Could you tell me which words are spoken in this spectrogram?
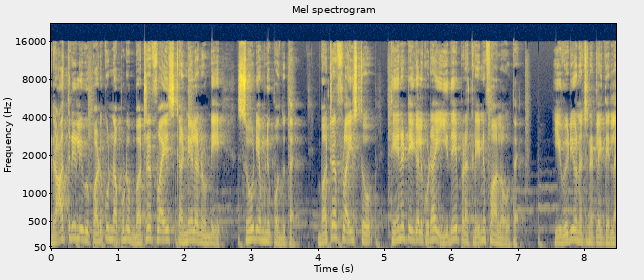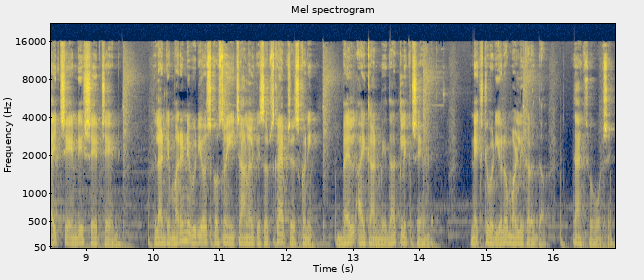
రాత్రిలు ఇవి పడుకున్నప్పుడు బటర్ఫ్లైస్ కన్నీళ్ళ నుండి సోడియంని పొందుతాయి. బటర్ఫ్లైస్తో తేనెటీగలు కూడా ఇదే ప్రక్రియను ఫాలో అవుతాయి. ఈ వీడియో నచ్చినట్లయితే లైక్ చేయండి షేర్ చేయండి. ఇలాంటి మరిన్ని వీడియోస్ కోసం ఈ ఛానల్కి సబ్స్క్రైబ్ చేసుకొని బెల్ ఐకాన్ మీద క్లిక్ చేయండి. నెక్స్ట్ వీడియోలో మళ్ళీ కలుద్దాం. థ్యాంక్స్ ఫర్ వాచింగ్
